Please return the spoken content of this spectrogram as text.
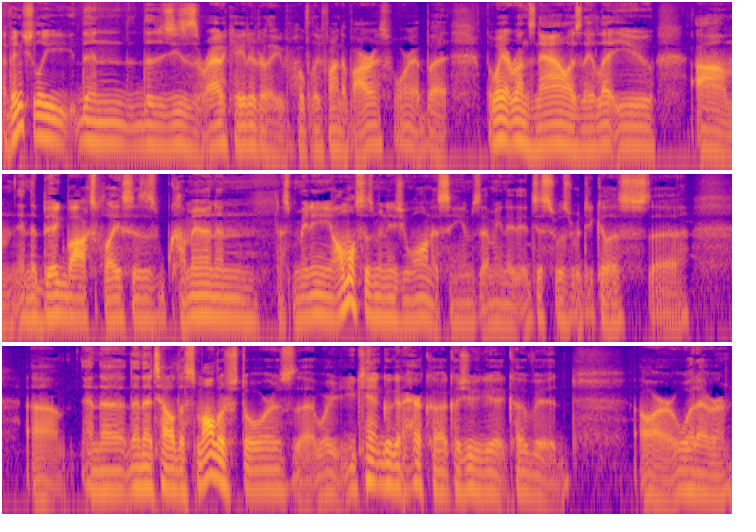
eventually then the disease is eradicated or they hopefully find a virus for it. But the way it runs now is they let you um, in the big box places come in and as many, almost as many as you want. It seems. I mean, it, it just was ridiculous. Uh, um, and the, then they tell the smaller stores where you can't go get a haircut because you could get COVID or whatever.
